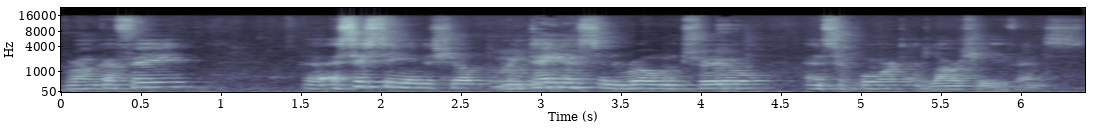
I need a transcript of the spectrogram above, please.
Grand Café, uh, assisting in the shop, maintenance in the Roman Trail, and support at larger events.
